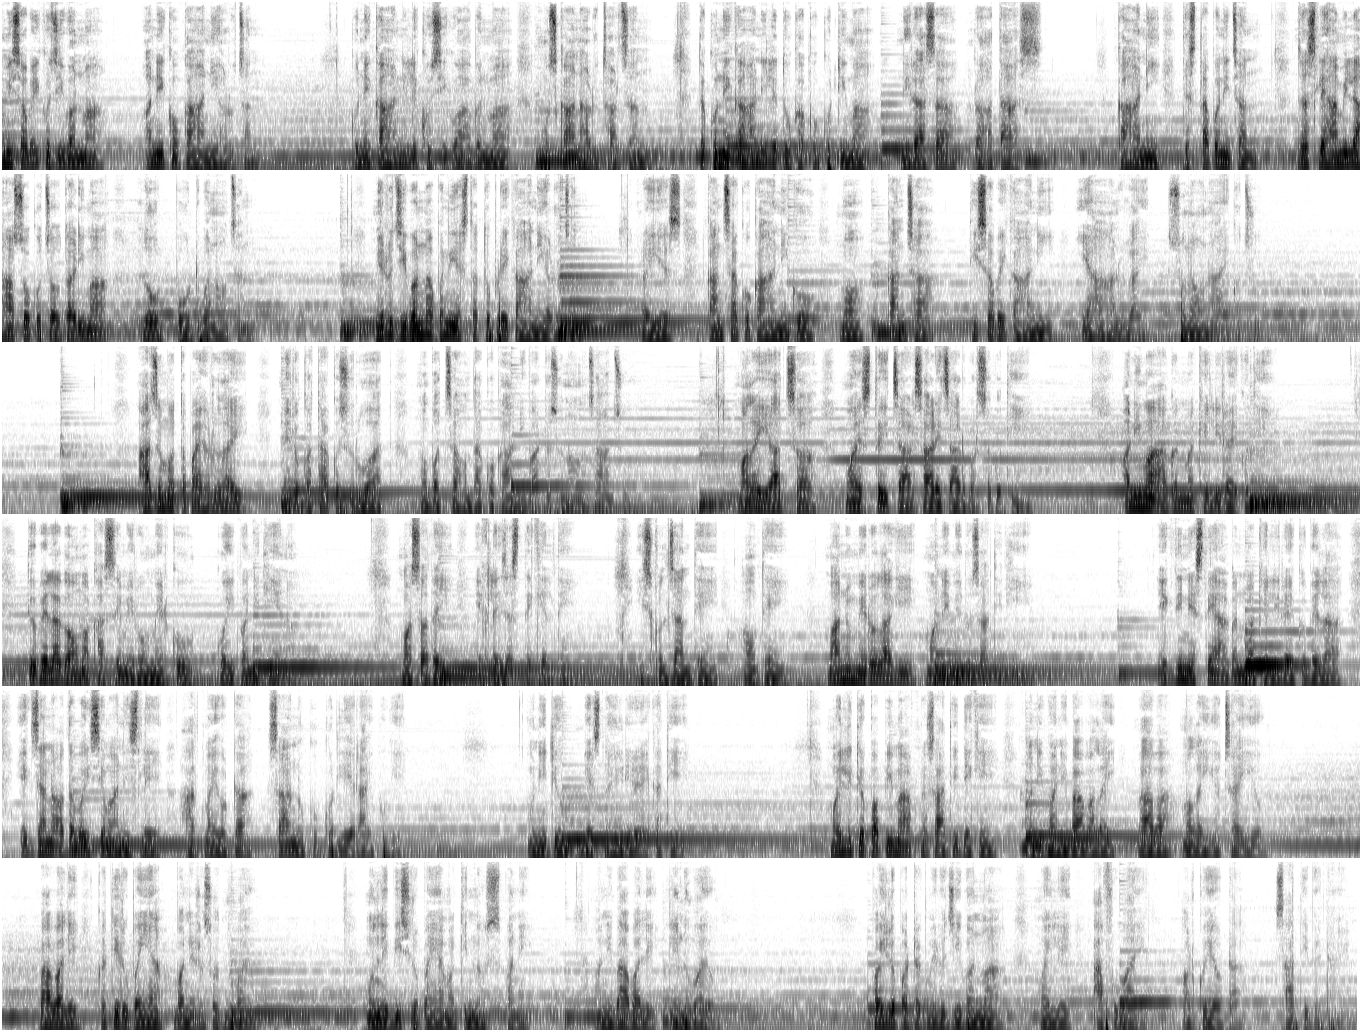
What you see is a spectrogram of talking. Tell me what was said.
हामी सबैको जीवनमा अनेकौँ कहानीहरू छन्। कुनै कहानीले खुसीको आँगनमा मुस्कानहरू छर्छन् त कुनै कहानीले दुःखको कुटीमा निराशा र हताश। कहानी त्यस्ता पनि छन् जसले हामीलाई हाँसोको चौतारीमा लोटपोट बनाउँछन्। मेरो जीवनमा पनि यस्ता थुप्रै कहानीहरू छन् र यस कान्छाको कहानीको म कान्छा ती सबै कहानी यहाँहरूलाई सुनाउन आएको छु। आज म तपाईँहरूलाई मेरो कथाको सुरुवात म बच्चा हुँदाको कहानीबाट सुनाउन चाहन्छु। मलाई याद छ म यस्तै चार साढे चार वर्षको थिएँ अनि म आँगनमा खेलिरहेको थिएँ। त्यो बेला गाउँमा खासै मेरो उमेरको कोही पनि थिएन। म सधैँ एक्लै जस्तै खेल्थेँ स्कुल जान्थेँ आउँथेँ मानु मेरो लागि म नै मेरो साथी थिएँ। एक दिन यस्तै आँगनमा खेलिरहेको बेला एकजना अधवैश्य मानिसले हातमा एउटा सानो कुकुर लिएर आइपुगे। उनी त्यो बेच्न हिँडिरहेका थिए। मैले त्यो पप्पीमा आफ्नो साथी देखेँ अनि भने बाबालाई बाबा मलाई यो चाहियो। बाबाले कति रुपैयाँ भनेर सोध्नुभयो। उनले बिस रुपैयाँमा किन्नुहोस् भने अनि बाबाले लिनुभयो। पहिलो पटक मेरो जीवनमा मैले आफू बाहेक अर्को एउटा साथी भेटाएँ।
